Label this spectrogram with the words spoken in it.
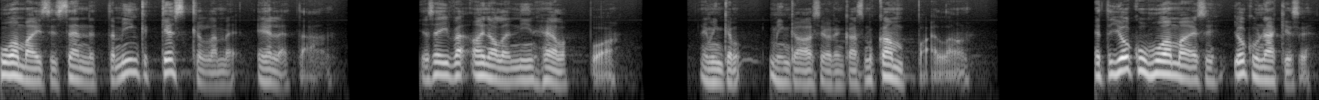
huomaisi sen, että minkä keskellä me eletään. Ja se ei aina ole niin helppoa, minkä, minkä asioiden kanssa me kamppaillaan. Että joku huomaisi, joku näkisi.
